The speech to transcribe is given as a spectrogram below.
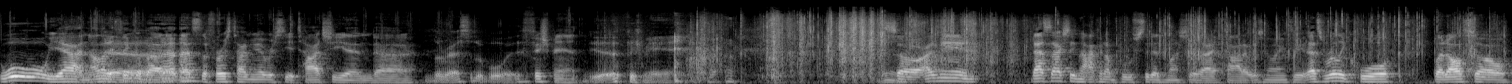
Whoa, yeah. Now that I think about it, that's the first time you ever see Itachi and uh, The rest of the boys. Fishman. Yeah, Fishman. So I mean, that's actually not going to boost it as much as I thought it was going to. That's really cool, but also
